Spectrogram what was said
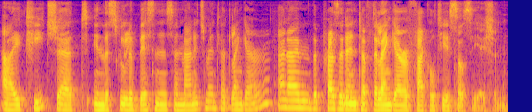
I teach at in the School of Business and Management at Langara, and I'm the president of the Langara Faculty Association.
